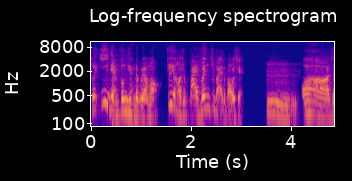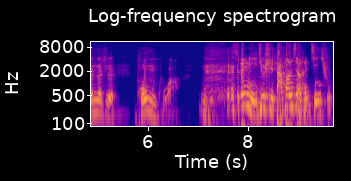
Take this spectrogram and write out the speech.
所以一点风险都不要冒，最好是百分之百的保险。嗯，哇，真的是痛苦啊！所以你就是大方向很清楚，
